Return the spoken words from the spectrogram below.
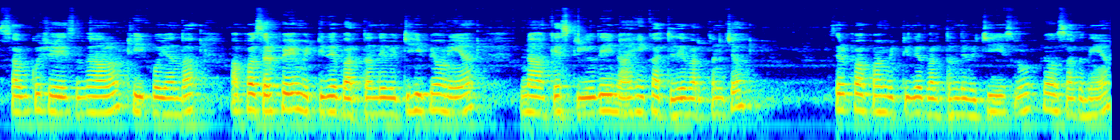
ਸਭ ਕੁਝ ਇਸ ਨਾਲ ਠੀਕ ਹੋ ਜਾਂਦਾ। ਆਪਾਂ ਸਿਰਫ ਇਹ ਮਿੱਟੀ ਦੇ ਬਰਤਨ ਦੇ ਵਿੱਚ ਹੀ ਭਿਉਣੀ ਆ, ਨਾ ਕਿ ਸਟੀਲ ਦੇ, ਨਾ ਹੀ ਕੱਚ ਦੇ ਬਰਤਨ 'ਚ। ਸਿਰਫ ਆਪਾਂ ਮਿੱਟੀ ਦੇ ਬਰਤਨ ਦੇ ਵਿੱਚ ਹੀ ਇਸ ਨੂੰ ਭਿਉਂ ਸਕਦੇ ਆ।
